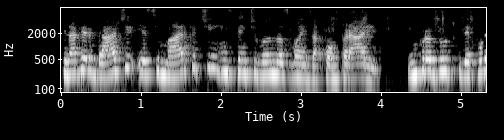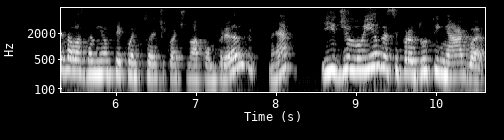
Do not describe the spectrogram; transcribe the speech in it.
Que na verdade esse marketing incentivando as mães a comprarem um produto que depois elas não iam ter condições de continuar comprando, né? E diluindo esse produto em água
